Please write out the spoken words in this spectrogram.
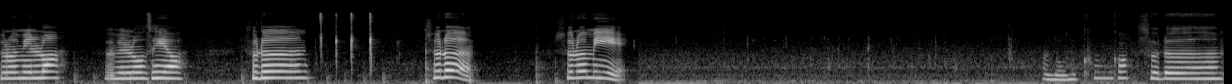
수름 일로 와. 수름 일로 오세요. 수름. 수름. 수름이. 아, 너무 큰가? 수름.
